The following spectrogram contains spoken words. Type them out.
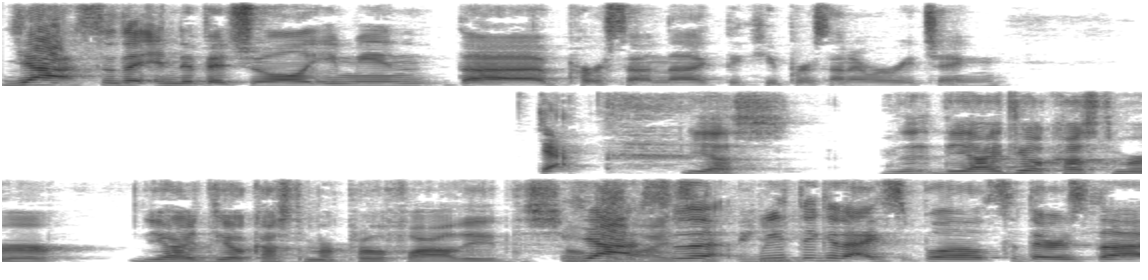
Yeah, so the individual, you mean the persona, the key persona we're reaching? Yeah. Yes, the, the ideal customer the ideal customer profile the, the yeah so the, we think of that well so there's the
